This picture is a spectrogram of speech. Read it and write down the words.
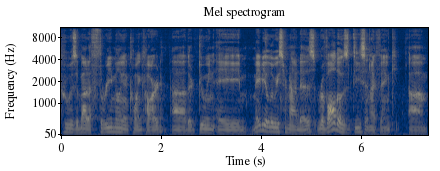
who is about a 3 million coin card. Uh, they're doing a maybe a Luis Hernandez. Rivaldo's decent, I think. Um,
